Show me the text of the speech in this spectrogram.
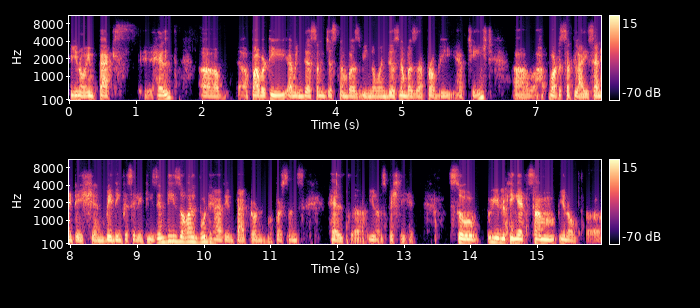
you know, impacts health poverty, I mean, there's some just numbers we know, and those numbers are probably have changed. Uh, water supply, sanitation, bathing facilities, and these all would have impact on a person's health, uh, you know, especially health. So we're looking at some, you know, uh,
